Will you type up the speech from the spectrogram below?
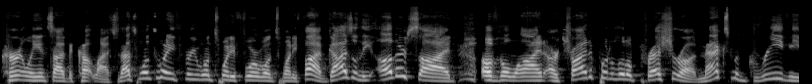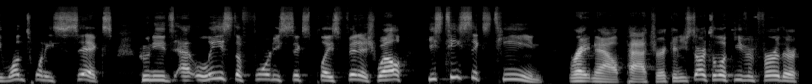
currently inside the cut line. So that's 123, 124, 125. Guys on the other side of the line are trying to put a little pressure on. Max McGreevy, 126, who needs at least a 46th place finish. Well, he's T16 right now, Patrick. And you start to look even further.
